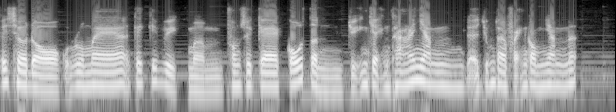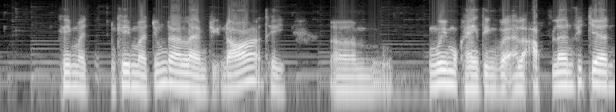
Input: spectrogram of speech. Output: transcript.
cái sơ đồ của Roma á, cái cái việc mà Fonseca cố tình chuyển trạng thái nhanh để chúng ta phản công nhanh á. Khi mà khi mà chúng ta làm chuyện đó thì uh, nguyên một hàng tiền vệ là ập lên phía trên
